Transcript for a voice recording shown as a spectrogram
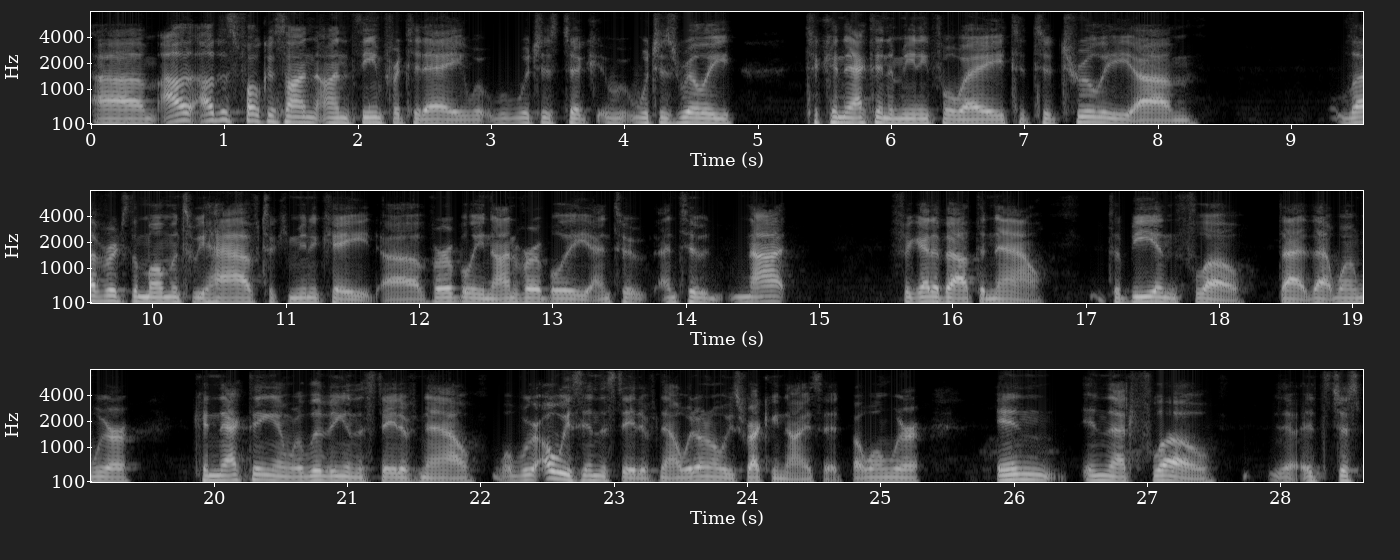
um, I'll I'll just focus on on theme for today, which is to which is really to connect in a meaningful way, to to truly um, leverage the moments we have to communicate uh, verbally, non-verbally, and to and to not forget about the now, to be in flow. That that when we're connecting and we're living in the state of now well we're always in the state of now we don't always recognize it but when we're in in that flow it's just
